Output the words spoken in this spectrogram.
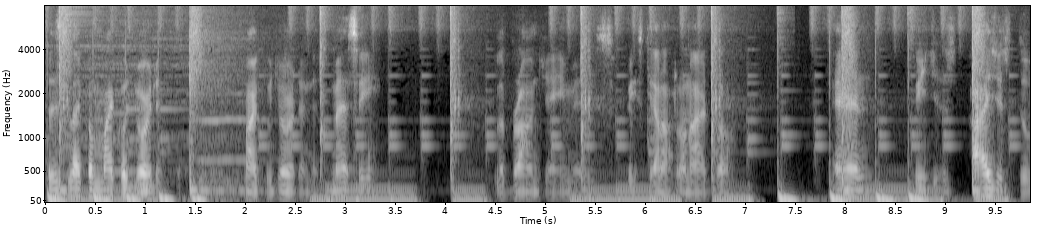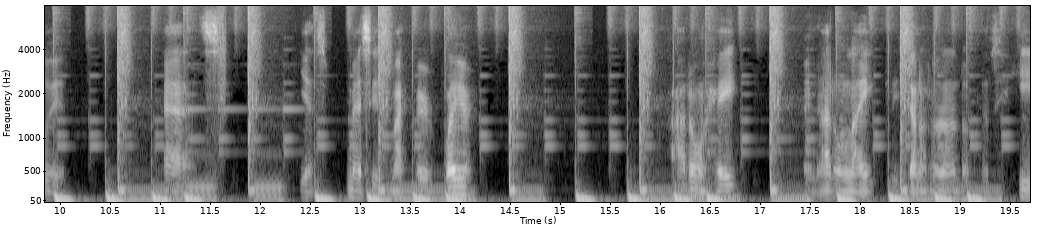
So it's like a Michael Jordan. Michael Jordan is Messi. LeBron James is Cristiano Ronaldo. And we just I just do it as yes, Messi is my favorite player. I don't hate and I don't like Cristiano Ronaldo because he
